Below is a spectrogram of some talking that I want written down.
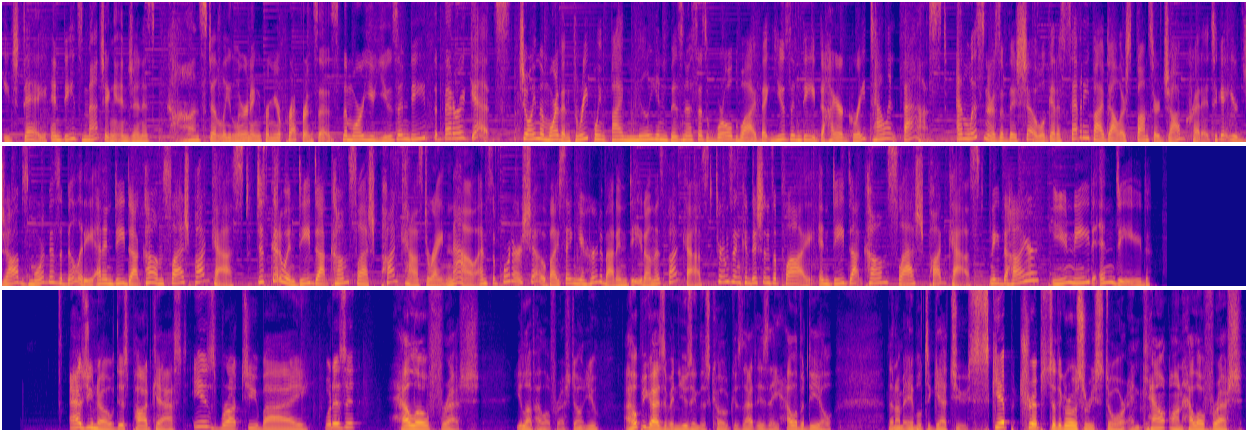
each day, Indeed's matching engine is constantly learning from your preferences. The more you use Indeed, the better it gets. Join the more than 3.5 million businesses worldwide that use Indeed to hire great talent fast. And listeners of this show will get a $75 sponsored job credit to get your jobs more visibility at Indeed.com slash podcast. Just go to Indeed.com slash podcast right now and support our show by saying you heard about Indeed on this podcast. Terms and conditions apply. Indeed.com slash podcast. Need to hire? You need Indeed. As you know, this podcast is brought to you by what is it? HelloFresh. You love HelloFresh, don't you? I hope you guys have been using this code because that is a hell of a deal that I'm able to get you. Skip trips to the grocery store and count on HelloFresh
